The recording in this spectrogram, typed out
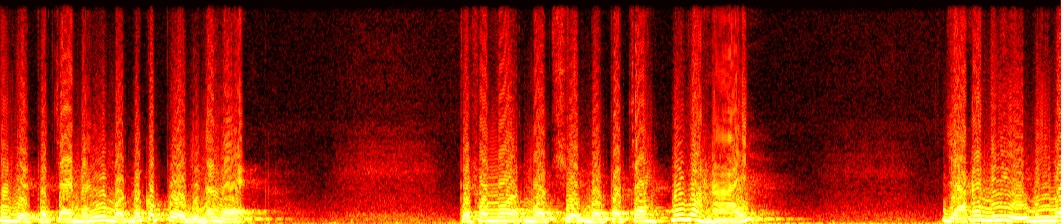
ทั้งเหตุปัจจัยมันไม่หมดมันก็ปวดอยู่นั่นแหละ แต่พอหมดหมดเหตุหมดปัจจัยมันก็หาย อยากให้มีอีกมีไหม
